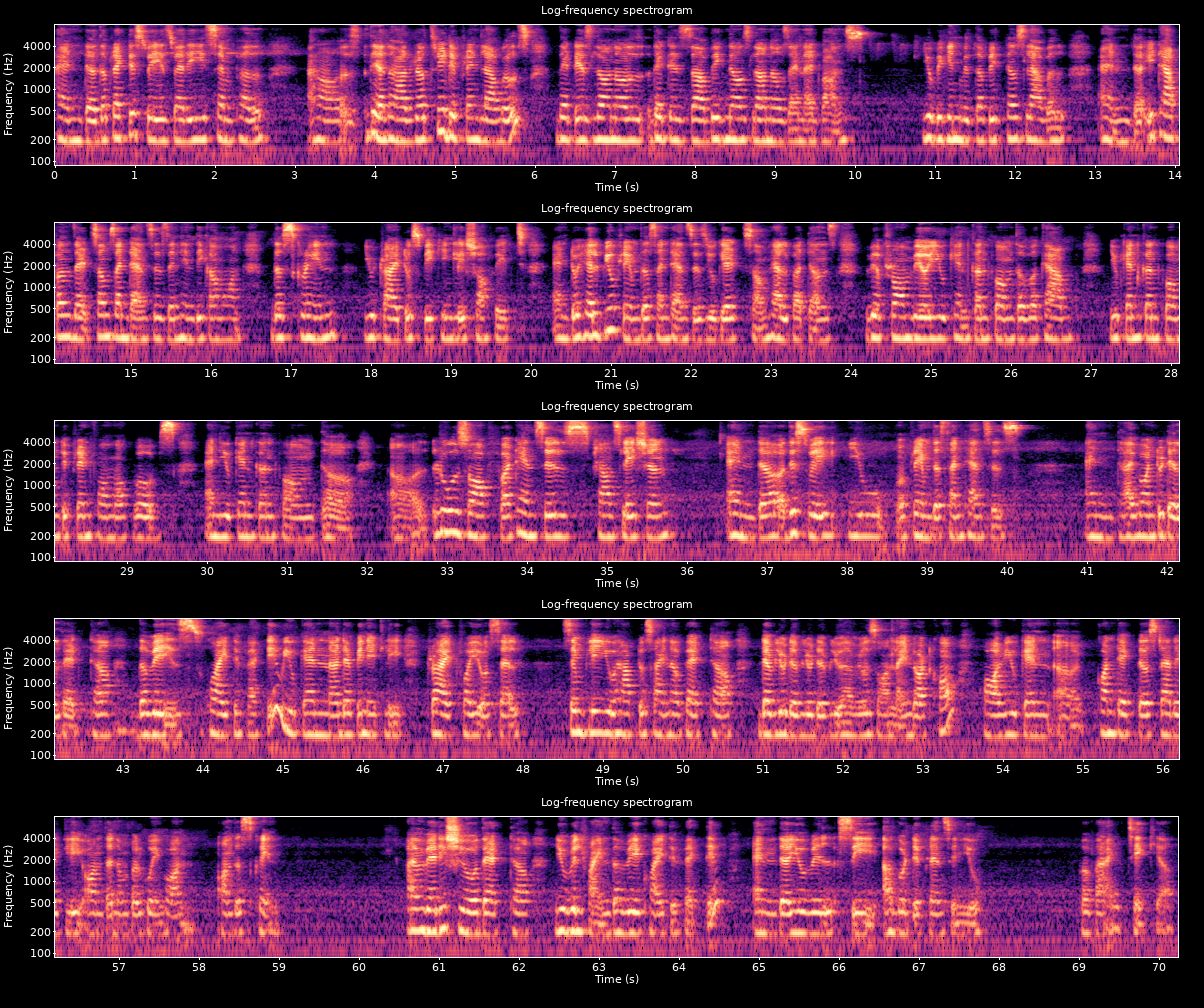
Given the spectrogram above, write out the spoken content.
And uh, the practice way is very simple. Uh, there are three different levels that is learners, that is uh, beginners, learners and advanced. You begin with the beginners level and uh, it happens that some sentences in Hindi come on the screen. You try to speak English of it and to help you frame the sentences you get some help buttons where from where you can confirm the vocab. You can confirm different form of verbs and you can confirm the uh, rules of uh, tenses translation. And uh, this way you frame the sentences and I want to tell that uh, the way is quite effective. You can uh, definitely try it for yourself. Simply you have to sign up at uh, or you can uh, contact us directly on the number going on on the screen. I am very sure that uh, you will find the way quite effective and uh, you will see a good difference in you. Bye bye take care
